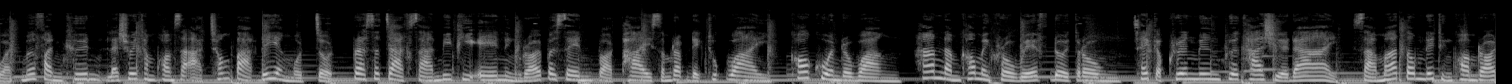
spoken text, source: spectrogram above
วด เมื่อฟันขึ้น และช่วยทำความสะอาดช่องปากได้อย่างหมดจด ปราศจากสาร BPA 100%ปลอดภัยสำหรับเด็กทุกวัย ข้อควรระวัง ห้ามนำเข้าไมโครเวฟโดยตรง ใช้กับเครื่องนึ่งเพื่อฆ่าเชื้อได้ สามารถต้มได้ถึงความร้อน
